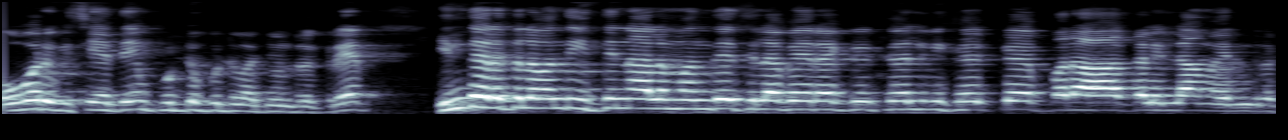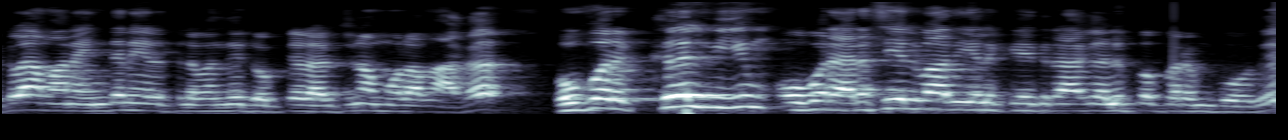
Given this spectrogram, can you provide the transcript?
ஒவ்வொரு விஷயத்தையும் புட்டு புட்டு வச்சுருக்கிறேன். இந்த இடத்துல வந்து இத்தனை நாளும் வந்து சில பேருக்கு கேள்வி கேட்க கேட்கப்பட ஆட்கள் இல்லாம இருந்திருக்கலாம். ஆனா இந்த நேரத்துல வந்து டாக்டர் அர்ஜுனா மூலமாக ஒவ்வொரு கேள்வியும் ஒவ்வொரு அரசியல்வாதிகளுக்கு எதிராக எழுப்பப்படும் போது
